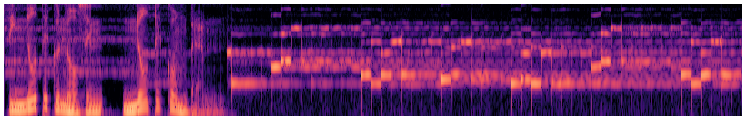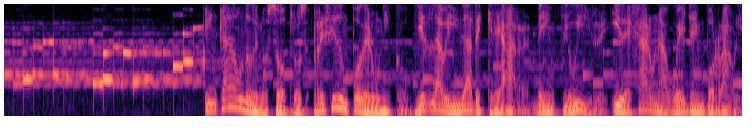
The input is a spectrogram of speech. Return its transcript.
Si no te conocen, no te compran. En cada uno de nosotros reside un poder único y es la habilidad de crear, de influir y dejar una huella imborrable.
